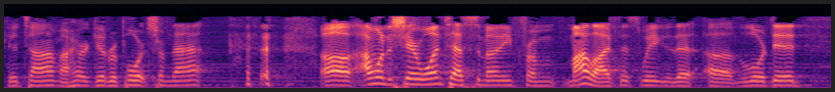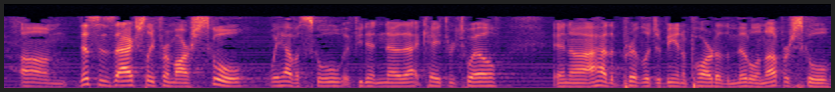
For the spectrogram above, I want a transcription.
Good time. I heard good reports from that. uh, I wanted to share one testimony from my life this week that uh, the Lord did. Um, this is actually from our school. We have a school, if you didn't know that, K through 12. And uh, I had the privilege of being a part of the middle and upper school,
